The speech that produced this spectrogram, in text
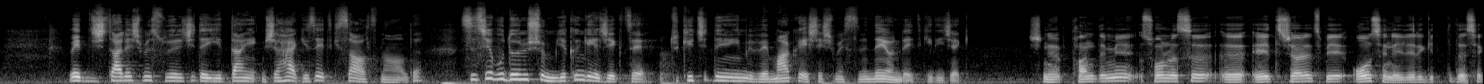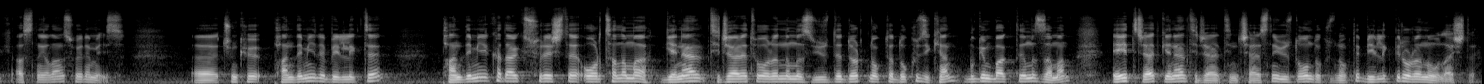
Ve dijitalleşme süreci de 7'den 70'e herkesi etkisi altına aldı. Sizce bu dönüşüm yakın gelecekte tüketici deneyimi ve marka eşleşmesini ne yönde etkileyecek? Şimdi pandemi sonrası e, e-ticaret bir 10 sene ileri gitti desek aslında yalan söylemeyiz. E, Çünkü pandemiyle birlikte pandemiye kadarki süreçte ortalama genel ticarete oranımız %4.9 iken bugün baktığımız zaman e-ticaret genel ticaretin içerisinde %19.1'lik bir orana ulaştı.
